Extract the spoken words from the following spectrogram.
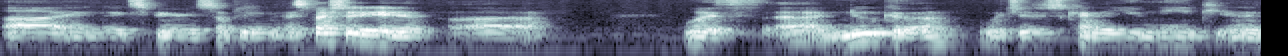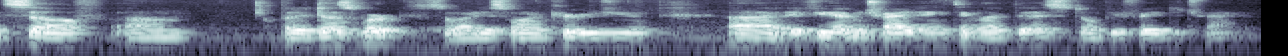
uh, and experience something, especially uh, with uh, NUCCA, which is kind of unique in itself. Um, but it does work. So I just want to encourage you, uh, if you haven't tried anything like this, don't be afraid to try it.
